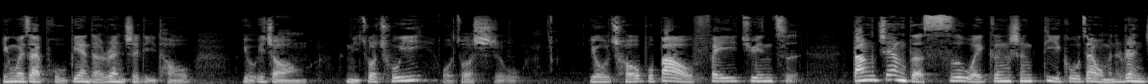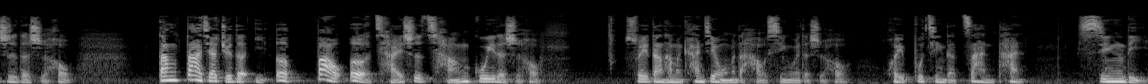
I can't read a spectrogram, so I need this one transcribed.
因为在普遍的认知里头，有一种你做初一，我做十五，有仇不报非君子。当这样的思维根深蒂固在我们的认知的时候，当大家觉得以恶报恶才是常规的时候，所以当他们看见我们的好行为的时候，会不禁的赞叹，心里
